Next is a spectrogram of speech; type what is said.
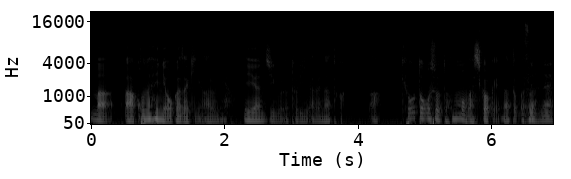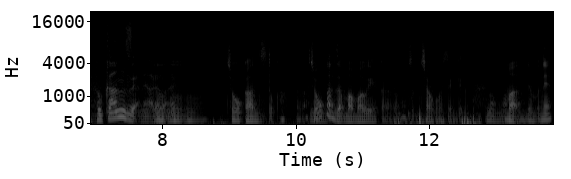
まああこの辺に岡崎があるんや。平安神宮の鳥居あるなとか。あ京都御所ってほんま真四角やなとかね。そうだね。俯瞰図やねあれはね、うんうんうん。長官図とか。なんか長官図はまあ真上からがちょっとちゃうかもしれんけど、まあまあ、まあでもね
